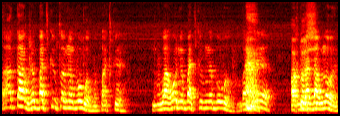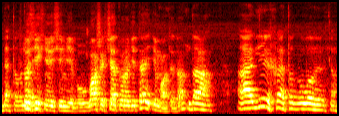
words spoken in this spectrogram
А так вже батьків то не було, бо батьки. В вагоні батьків не було. Батьки А хто вже з- давно де то Хто з їхньої сім'ї був? Ваших четверо дітей і мати, так? Да. А їх е, то було. То,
